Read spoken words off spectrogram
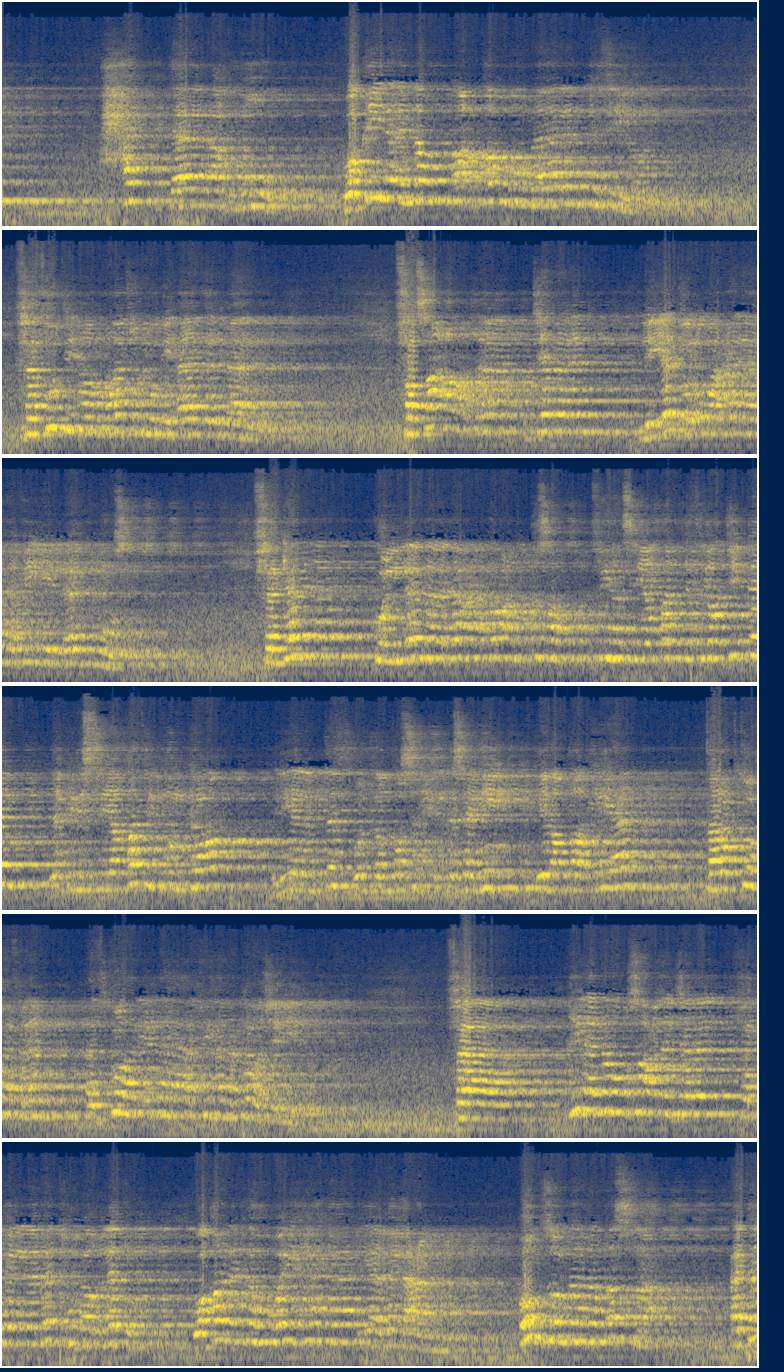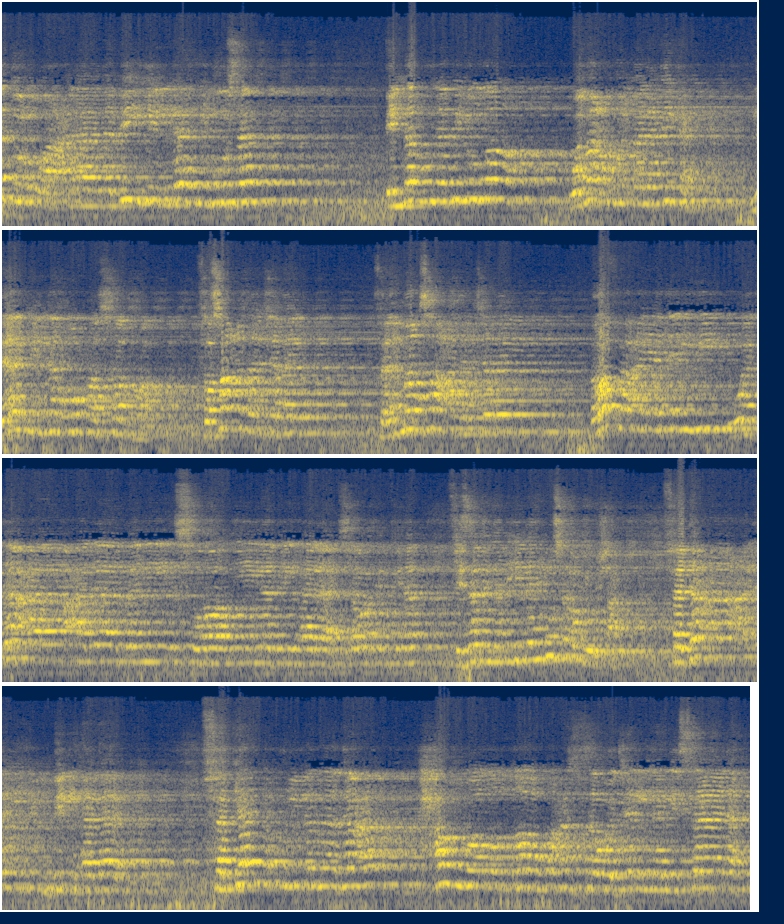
حتى أغنوه وقيل أنهم أعطوه مالا كثيرا ففتن الرجل بهذا المال فصعد جبلا ليدعو على نبي الله موسى فكان كلما دعا طبعا القصص فيها سياقات كثيرة جدا لكن السياقات المنكرة اللي هي لم تثبت لم تصح الأسانيد إلى قائلها تركتها فلم أذكرها لأنها فيها نكرة شديدة فقيل أنه صعد الجبل فكلمته بغلته وقالت له ويحك يا بلعم انظر ماذا تصنع أتدعو على إنه نبي الله ومعه الملائكة لكنه أصر فصعد الجبل فلما صعد الجبل رفع يديه ودعا على بني إسرائيل بالهلاك سواء في زمن نبي الله موسى أو يوشع. فدعا عليهم بالهلاك فكان كلما دعا حول الله عز وجل لسانه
